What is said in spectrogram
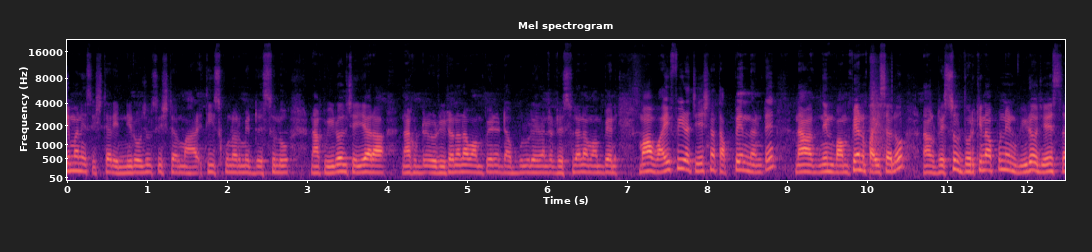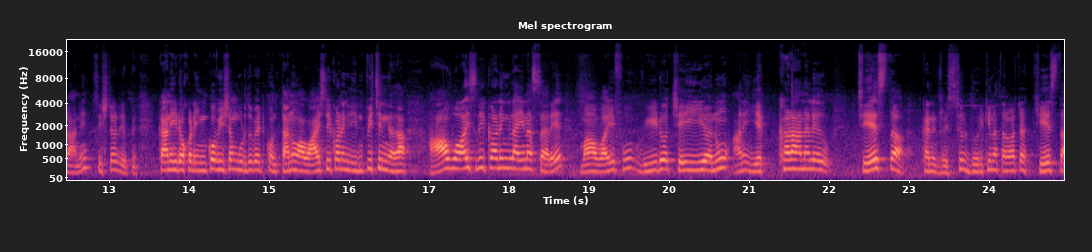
ఏమని సిస్టర్? ఎన్ని రోజులు సిస్టర్ మా తీసుకున్నారు మీ డ్రెస్సులు? నాకు వీడియోలు చేయరా నాకు రిటర్న్ అయినా పంపించండి డబ్బులు లేదంటే డ్రెస్సులైనా పంపించండి మా వైఫ్ ఇక్కడ చేసిన తప్పేందంటే నా నేను పంపాను పైసలు నాకు డ్రెస్సులు దొరికినప్పుడు నేను వీడియో చేస్తా అని సిస్టర్ చెప్పింది. కానీ ఇది ఒకటి ఇంకో విషయం గుర్తుపెట్టుకొని తను ఆ వాయిస్ రికార్డింగ్ వినిపించింది కదా ఆ వాయిస్ రికార్డింగ్లో అయినా సరే మా వైఫ్ వీడియో చెయ్యను అని ఎక్కడ అనలేదు. చేస్తా కానీ డ్రెస్సులు దొరికిన తర్వాత చేస్తా.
